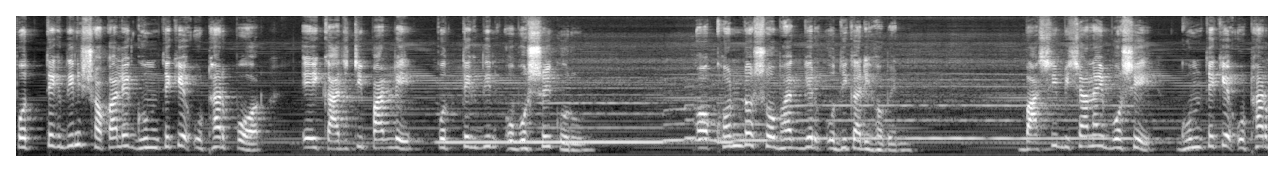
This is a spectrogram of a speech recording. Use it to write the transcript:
প্রত্যেক দিন সকালে ঘুম থেকে ওঠার পর এই কাজটি পারলে প্রত্যেক দিন অবশ্যই করুন। অখণ্ড সৌভাগ্যের অধিকারী হবেন। বাসি বিছানায় বসে ঘুম থেকে ওঠার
